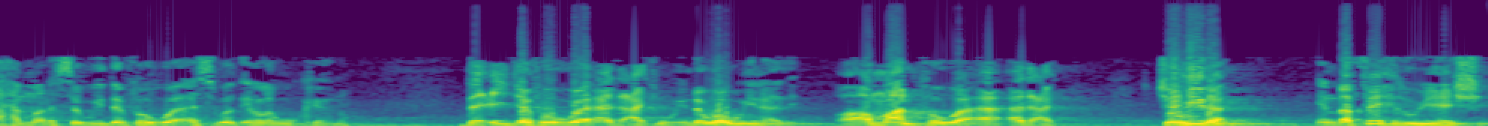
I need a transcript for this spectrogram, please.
axmar sawida fa huwa aswad in lagu keeno. Dacija fa huwa adcaj wuu indha waa weynaaday oo ammaan fa huwa adcaj jahira indhafiixduu yeeshay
